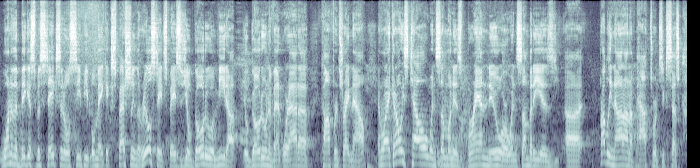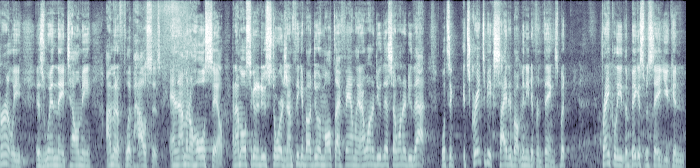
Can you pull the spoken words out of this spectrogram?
one of the biggest mistakes that we'll see people make, especially in the real estate space, is you'll go to a meetup, you'll go to an event. We're at a conference right now, and what I can always tell when someone is brand new or when somebody is uh, probably not on a path towards success currently is when they tell me I'm going to flip houses and I'm going to wholesale and I'm also going to do storage and I'm thinking about doing multifamily and I want to do this, I want to do that. Well, it's a, it's great to be excited about many different things, but frankly, the biggest mistake you can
